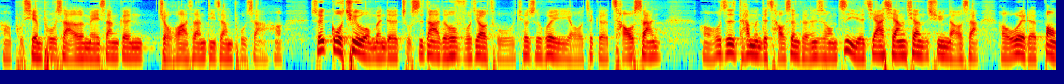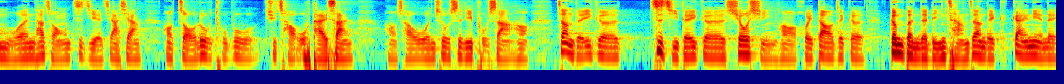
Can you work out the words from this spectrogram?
啊，普贤菩萨；峨眉山跟九华山地藏菩萨。哈，所以过去我们的祖师大德或佛教徒确实会有这个朝山。哦，或者是他们的朝圣可能是从自己的家乡，像虚云老和尚哦，为了报母恩，他从自己的家乡哦走路徒步去朝五台山，哦，朝文殊师利菩萨哈这样的一个自己的一个修行哈，回到这个根本的林场这样的一个概念呢，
